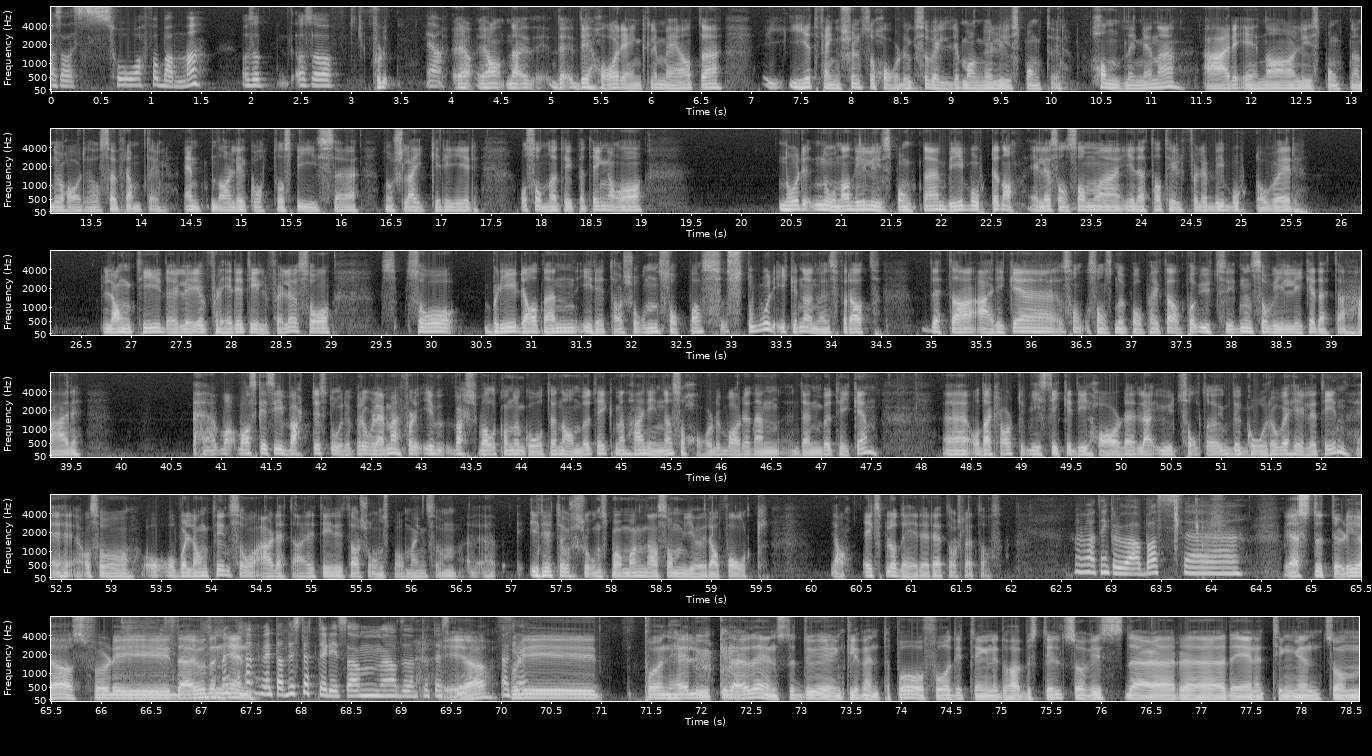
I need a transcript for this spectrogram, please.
altså, så forbanna. Og så, og så For du, Ja. Ja, ja nei, det, det har egentlig med at uh, i i et fengsel så har du ikke så veldig mange lyspunkter. Handlingene er en av lyspunktene du har å se fram til. Enten det er litt godt å spise, noen sleikerier og sånne type ting. Og når noen av de lyspunktene blir borte, da, eller sånn som eh, i dette tilfellet blir borte over lang tid, eller i flere tilfeller, så, så blir da den irritasjonen såpass stor. Ikke nødvendigvis for at dette er ikke sånn, sånn som du påpekte, på utsiden så vil ikke dette her eh, hva, hva skal jeg si, vært det store problemet. For i verste fall kan du gå til en annen butikk, men her inne så har du bare den, den butikken. Eh, og det er klart, hvis ikke de har det eller er utsolgt, det går over hele tiden, eh, altså over lang tid, så er dette et irritasjonsmoment som, uh, irritasjonsmoment da, som gjør at folk ja, eksploderer, rett og slett. Altså. Men Hva tenker du, Abbas? Eh, Jeg støtter de, ja, altså, fordi det er jo den ene Vent da, de støtter de som hadde den protesten? Ja, Ok. fordi på en hel uke, det er jo det eneste du egentlig venter på, å få de tingene du har bestilt. Så hvis det er eh, det ene tingen som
